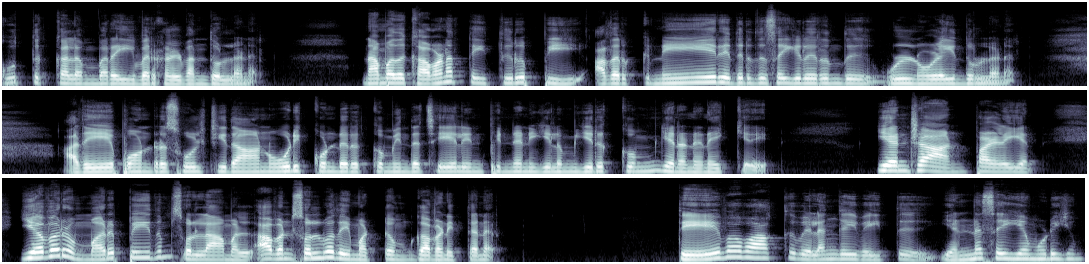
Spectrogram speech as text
கூத்துக்களம் வரை இவர்கள் வந்துள்ளனர். நமது கவனத்தை திருப்பி அதற்கு நேர் எதிர் திசையிலிருந்து உள் நுழைந்துள்ளனர். அதே போன்ற சூழ்ச்சிதான் ஓடிக்கொண்டிருக்கும் இந்த செயலின் பின்னணியிலும் இருக்கும் என நினைக்கிறேன். என்றான் பழையன். எவரும் மறுப்பேதும் சொல்லாமல் அவன் சொல்வதை மட்டும் கவனித்தனர். தேவ வாக்கு விலங்கை வைத்து என்ன செய்ய முடியும்?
